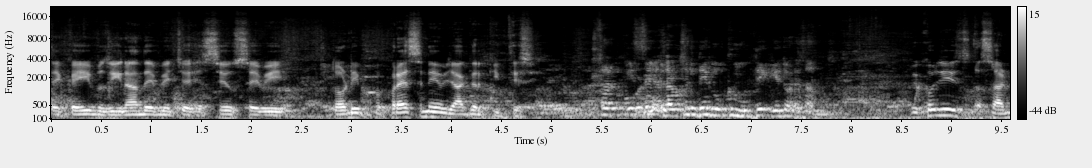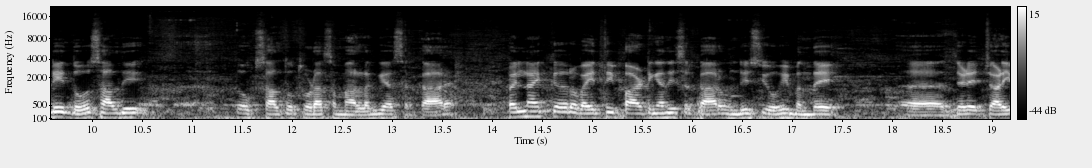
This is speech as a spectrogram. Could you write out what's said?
ਤੇ ਕਈ ਵਜ਼ੀਰਾਂ ਦੇ ਵਿੱਚ ਹਿੱਸੇ ਹੁੱਸੇ ਵੀ ਤੁਹਾਡੀ ਪ੍ਰੈਸ ਨੇ ਉਜਾਗਰ ਕੀਤੇ ਸੀ। ਸਰ ਇਸ ਇਲੈਕਸ਼ਨ ਦੇ ਮੁੱਖ ਮੁੱਦੇ ਕੀ ਹੈ ਤੁਹਾਡੇ ਸਾਹਮਣੇ? ਵੇਖੋ ਜੀ ਸਾਡੀ 2 ਸਾਲ ਦੀ 2 ਸਾਲ ਤੋਂ ਥੋੜਾ ਸਮਾਂ ਲੰਘਿਆ ਸਰਕਾਰ। ਪਹਿਲਾਂ ਇੱਕ ਰਵਾਇਤੀ ਪਾਰਟੀਆਂ ਦੀ ਸਰਕਾਰ ਹੁੰਦੀ ਸੀ ਉਹੀ ਬੰਦੇ ਜਿਹੜੇ 40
